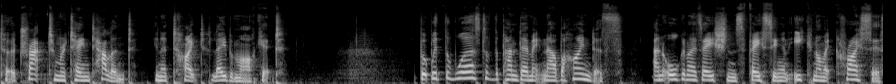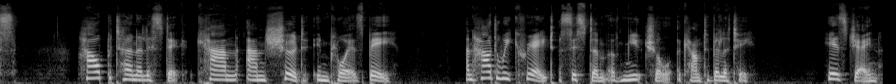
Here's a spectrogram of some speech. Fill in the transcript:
to attract and retain talent in a tight labour market. But with the worst of the pandemic now behind us, and organisations facing an economic crisis, how paternalistic can and should employers be? And how do we create a system of mutual accountability? Here's Jane.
